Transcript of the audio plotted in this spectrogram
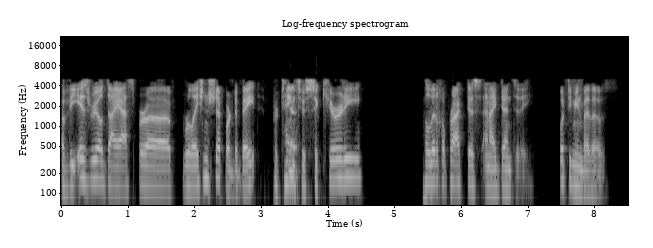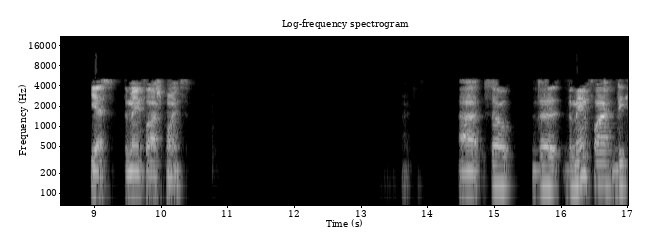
of the Israel diaspora relationship or debate pertains yes. to security, political practice, and identity. What do you mean by those? Yes, the main flashpoints. Uh, so the the main flash the,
